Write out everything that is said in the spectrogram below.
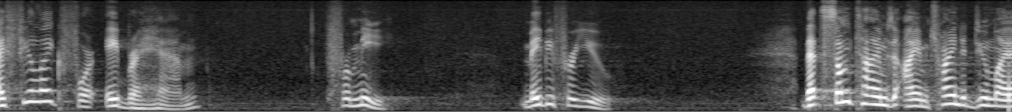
I feel like for Abraham, for me, maybe for you. That sometimes I am trying to do my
